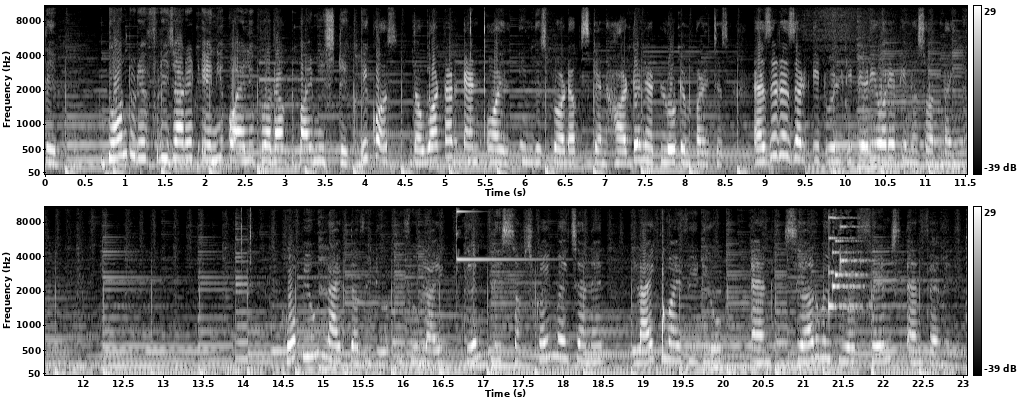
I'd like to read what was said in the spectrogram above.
them. Don't refrigerate any oily product by mistake because the water and oil in these products can harden at low temperatures. As a result, it will deteriorate in a short time. Hope you liked the video. If you like, then please subscribe my channel, like my video and share with your friends and family.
